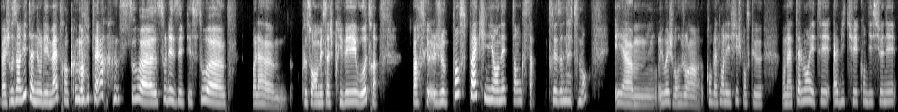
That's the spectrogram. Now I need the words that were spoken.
bah, je vous invite à nous les mettre en commentaire sous, sous les épisodes, sous, voilà, que ce soit en message privé ou autre, parce que je pense pas qu'il y en ait tant que ça très honnêtement. Et, euh, et, ouais, je vous rejoins complètement les filles. Je pense que on a tellement été habitués, conditionnés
